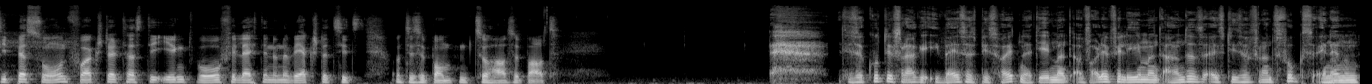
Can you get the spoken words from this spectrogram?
die Person vorgestellt hast, die irgendwo vielleicht in einer Werkstatt sitzt und diese Bomben zu Hause baut? Das ist eine gute Frage. Ich weiß es bis heute nicht. Jemand, auf alle Fälle jemand anders als dieser Franz Fuchs. Einen,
